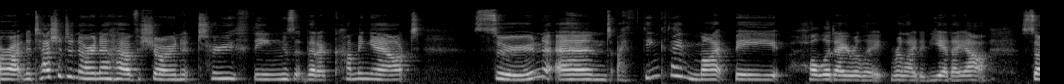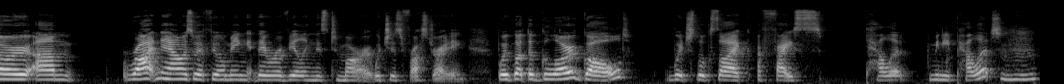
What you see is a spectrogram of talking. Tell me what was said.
All right, Natasha Denona have shown two things that are coming out soon, and I think they might be holiday rela- related. Yeah, they are. So, um, right now, as we're filming, they're revealing this tomorrow, which is frustrating. But we've got the Glow Gold, which looks like a face palette, mini palette, and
